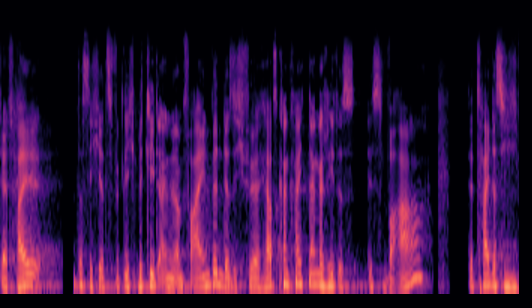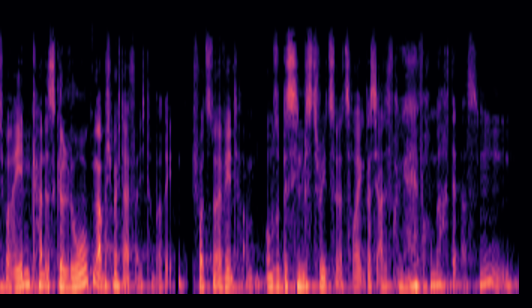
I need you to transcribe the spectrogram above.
der Teil, dass ich jetzt wirklich Mitglied in einem Verein bin, der sich für Herzkrankheiten engagiert, ist, ist wahr. Der Teil, dass ich nicht drüber reden kann, ist gelogen, aber ich möchte einfach nicht drüber reden. Ich wollte es nur erwähnt haben, um so ein bisschen Mystery zu erzeugen, dass sie alle fragen, hä, warum macht er das? Hm.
